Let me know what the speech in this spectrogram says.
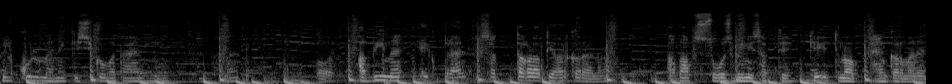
बिल्कुल मैंने किसी को बताया नहीं है और अभी मैं एक प्लान ऐसा तगड़ा तैयार करा है ना, अब आप सोच भी नहीं सकते कि इतना भयंकर मैंने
